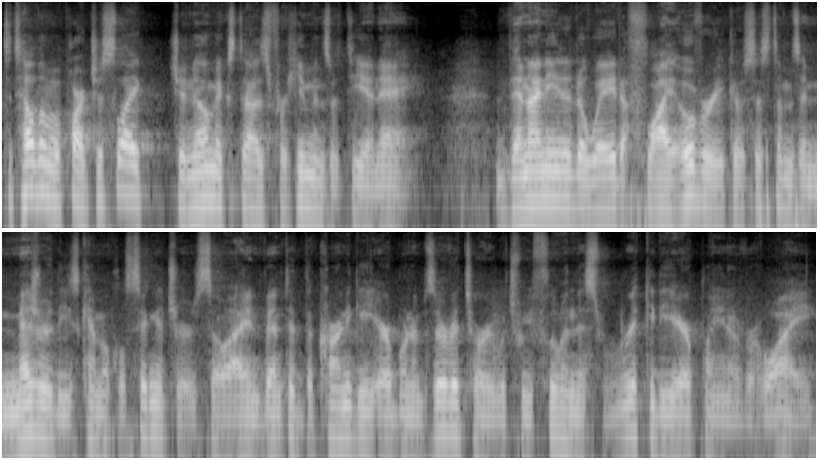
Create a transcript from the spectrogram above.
to tell them apart, just like genomics does for humans with DNA. Then I needed a way to fly over ecosystems and measure these chemical signatures. So I invented the Carnegie Airborne Observatory, which we flew in this rickety airplane over Hawaii.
